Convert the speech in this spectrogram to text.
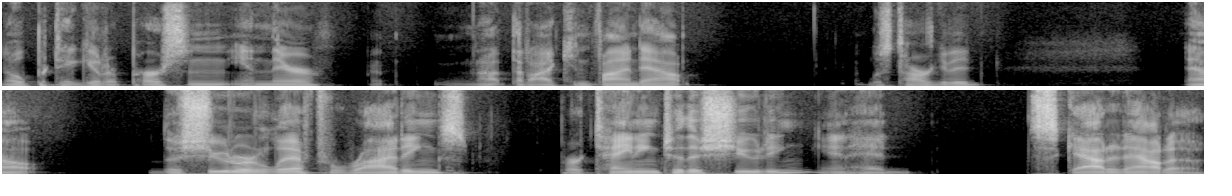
No particular person in there, not that I can find out, was targeted. Now, the shooter left writings pertaining to the shooting and had scouted out a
